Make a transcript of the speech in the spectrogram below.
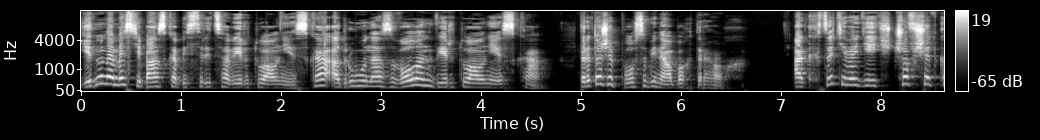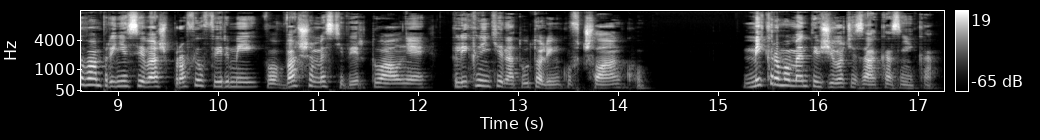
Jednu na meste Banska Bystrica virtuálne SK a druhú na Zvolen virtuálne SK, pretože pôsobí na oboch trhoch. Ak chcete vedieť, čo všetko vám prinesie váš profil firmy vo vašom meste virtuálne, kliknite na túto linku v článku. Mikromomenty v živote zákazníka.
